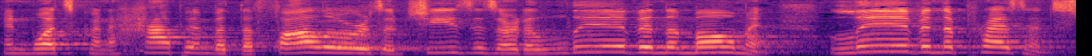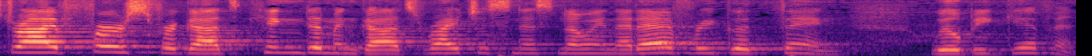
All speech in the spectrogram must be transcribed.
and what's going to happen, but the followers of Jesus are to live in the moment, live in the present, strive first for God's kingdom and God's righteousness, knowing that every good thing will be given.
